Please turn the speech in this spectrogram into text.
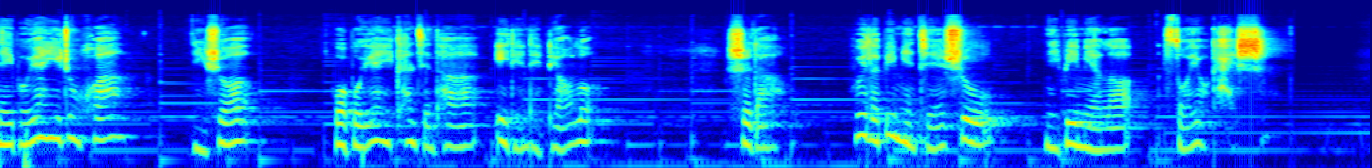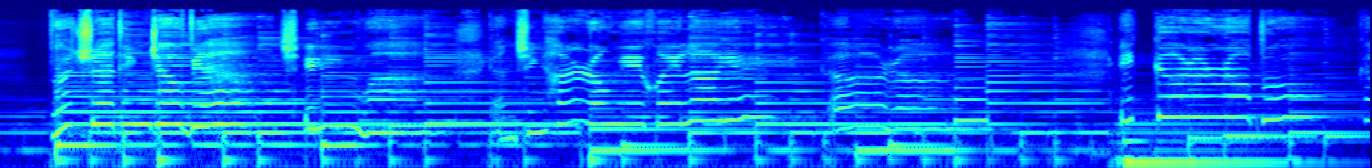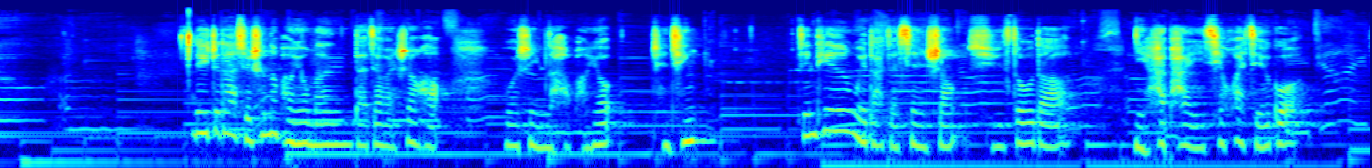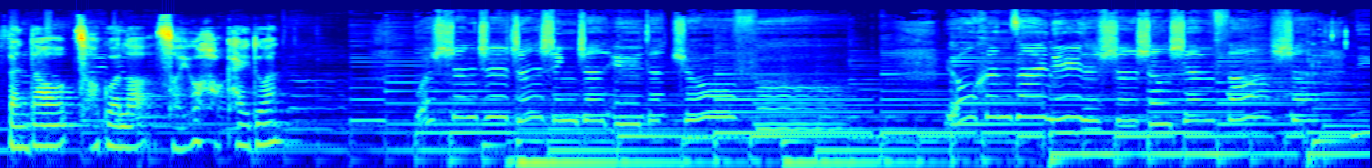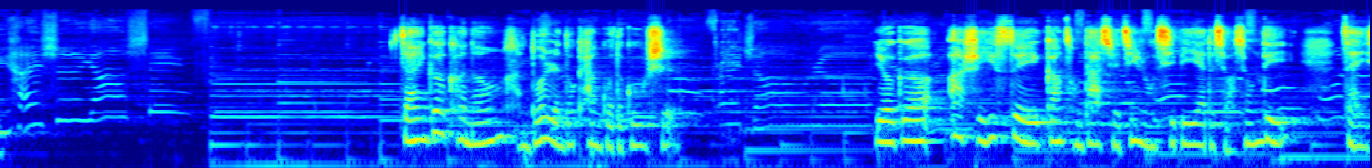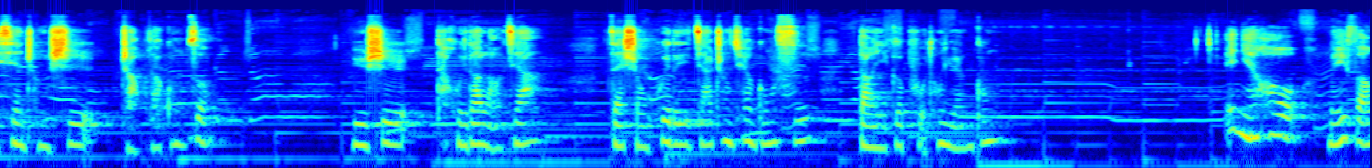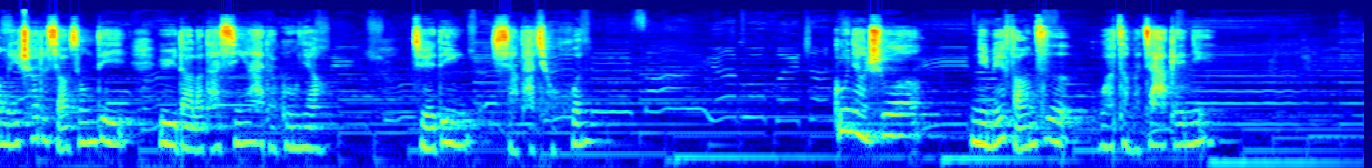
你不愿意种花，你说我不愿意看见它一点点凋落。是的，为了避免结束，你避免了所有开始。不确定就励志大学生的朋友们，大家晚上好，我是你们的好朋友陈青，今天为大家献上徐搜的《你害怕一切坏结果，反倒错过了所有好开端》。我甚至真心真意的祝福，永恒在你的身上先发生，你还是讲一个可能很多人都看过的故事，有个二十一岁刚从大学金融系毕业的小兄弟，在一线城市找不到工作，于是他回到老家。在省会的一家证券公司当一个普通员工。一年后，没房没车的小兄弟遇到了他心爱的姑娘，决定向她求婚。姑娘说：“你没房子，我怎么嫁给你？”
